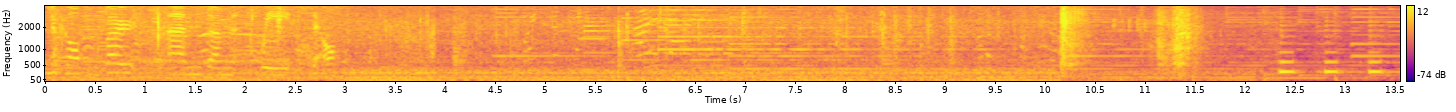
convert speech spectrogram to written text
look after the boat and um, we set off. Mm-hmm.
